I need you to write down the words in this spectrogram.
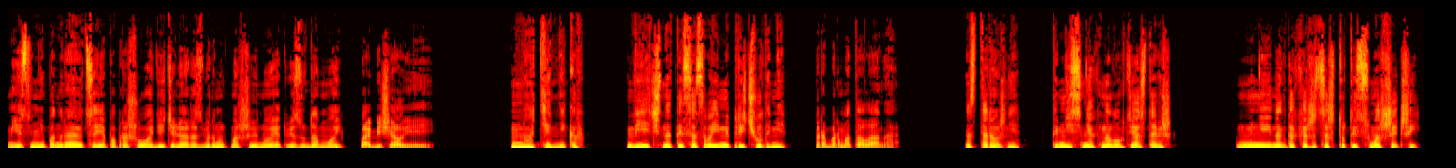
«Если не понравится, я попрошу водителя развернуть машину и отвезу домой», — пообещал я ей. «Ну, Темников, вечно ты со своими причудами», — пробормотала она. «Осторожнее, ты мне снег на локте оставишь. Мне иногда кажется, что ты сумасшедший».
